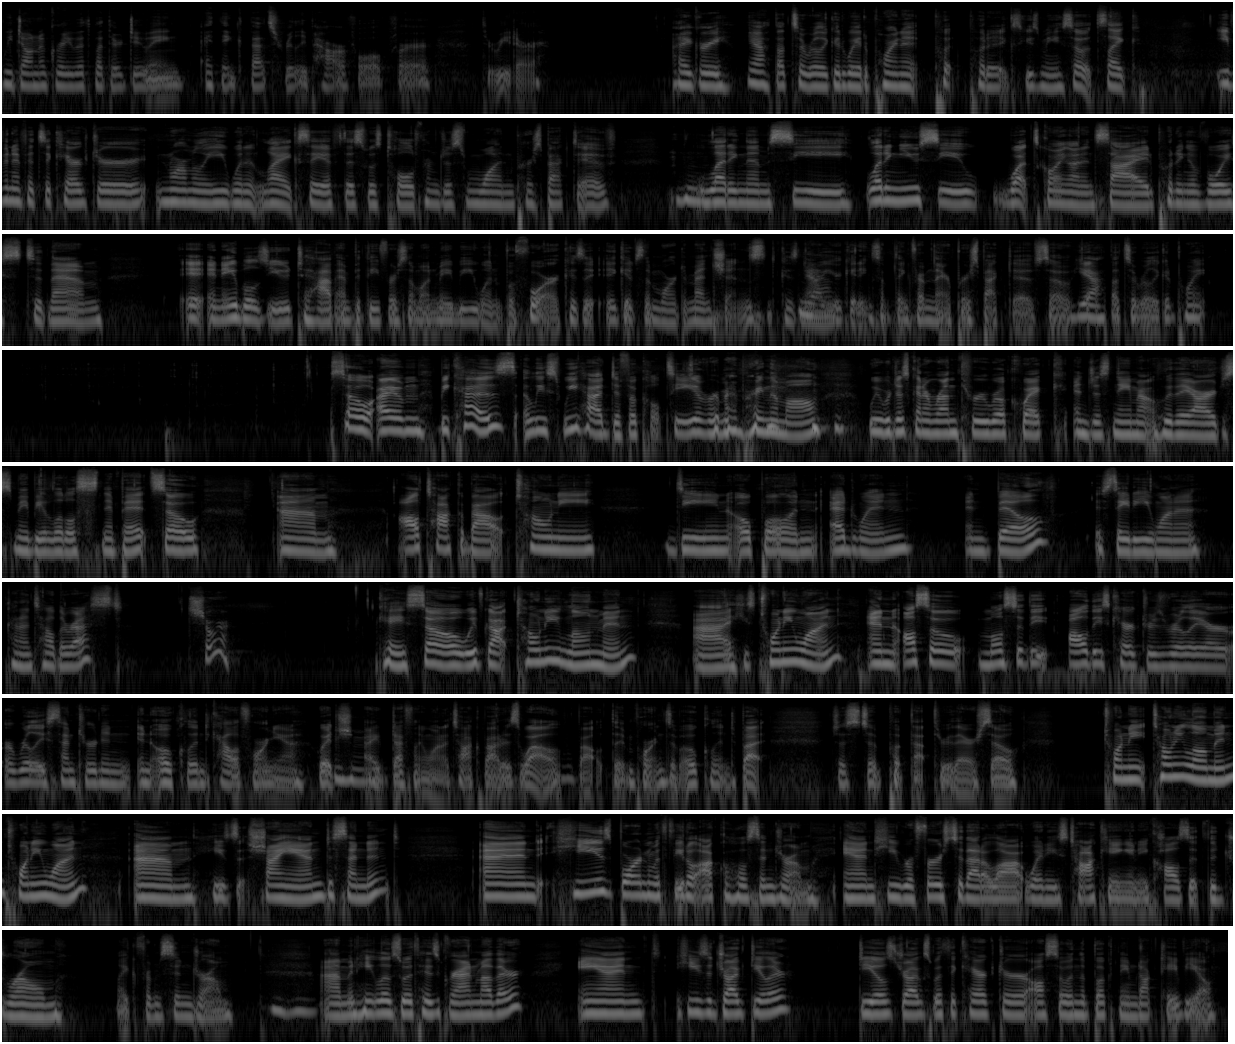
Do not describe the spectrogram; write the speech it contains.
we don't agree with what they're doing i think that's really powerful for the reader I agree. Yeah, that's a really good way to point it. Put put it. Excuse me. So it's like, even if it's a character normally you wouldn't like, say if this was told from just one perspective, mm-hmm. letting them see, letting you see what's going on inside, putting a voice to them, it enables you to have empathy for someone maybe you wouldn't before because it, it gives them more dimensions because now Yeah. you're getting something from their perspective. So yeah, that's a really good point. So I um because at least we had difficulty of remembering them all, we were just going to run through real quick and just name out who they are, just maybe a little snippet. So um I'll talk about Tony, Dene, Opal, and Edwin and Bill. If Sadie, you want to kind of tell the rest? sure Okay, so we've got Tony Loneman. Uh, he's 21, and also most of the all these characters really are, are really centered in, in Oakland, California, which I definitely want to talk about as well about the importance of Oakland. But just to put that through there, so 20 Tony Loman, 21. Um, he's a Cheyenne descendant, and he is born with fetal alcohol syndrome, and he refers to that a lot when he's talking, and he calls it the drome, like from syndrome. Um, and he lives with his grandmother, and he's a drug dealer, deals drugs with a character also in the book named Octavio.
